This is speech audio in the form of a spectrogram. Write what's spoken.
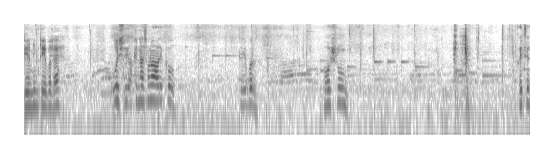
ਗੇਮਿੰਗ ਟੇਬਲ ਹੈ। ਉਹ ਕਿੰਨਾ ਸੋਹਣਾ ਆ ਦੇਖੋ। ਟੇਬਲ ਵਾਸ਼ਰੂਮ ਕਿੱਥੇ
